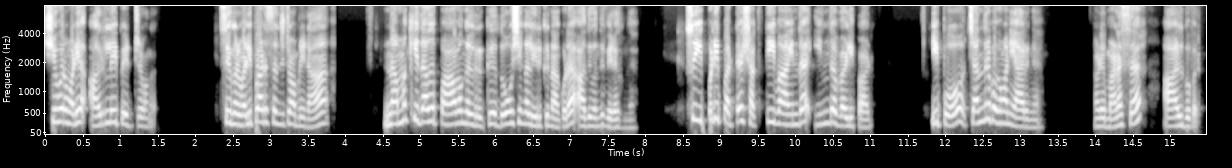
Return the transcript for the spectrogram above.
சிவருடைய அருளை பெற்றவங்க. ஸோ இவங்க வழிபாடு செஞ்சிட்டோம் அப்படின்னா நமக்கு ஏதாவது பாவங்கள் இருக்கு தோஷங்கள் இருக்குன்னா கூட அது வந்து விலகுங்க. ஸோ இப்படிப்பட்ட சக்தி வாய்ந்த இந்த வழிபாடு. இப்போ சந்திர பகவான் யாருங்க? நம்முடைய மனச ஆள்பவர்.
